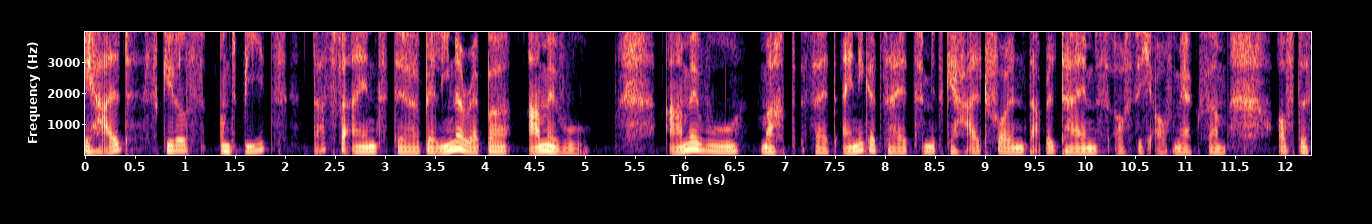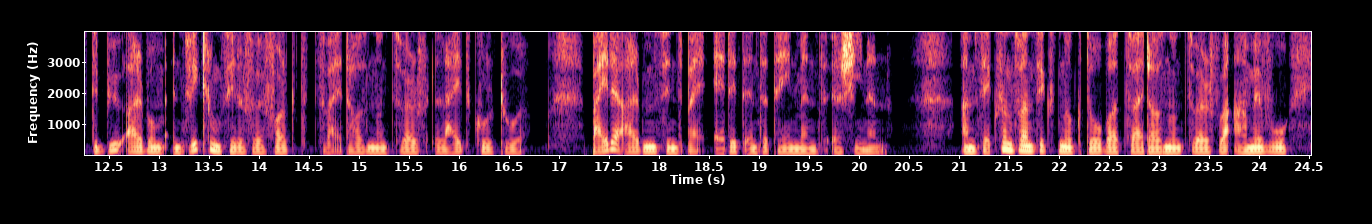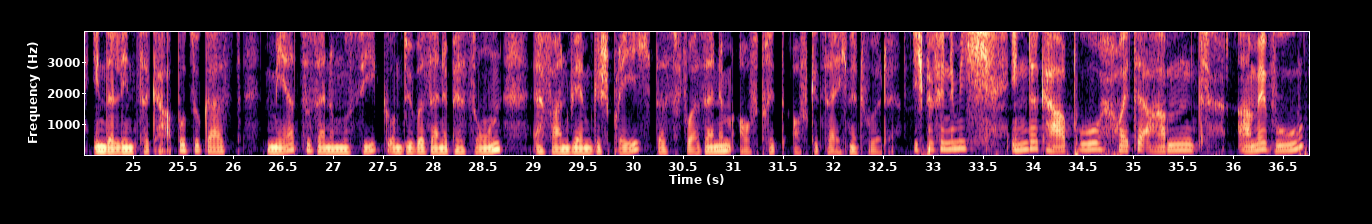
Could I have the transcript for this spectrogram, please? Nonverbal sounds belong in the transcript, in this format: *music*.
Gehalt, Skills und Beats, das vereint der Berliner Rapper Amewu. Amewu macht seit einiger Zeit mit gehaltvollen Double Times auf sich aufmerksam. Auf das Debütalbum Entwicklungshilfe folgt 2012 Leitkultur. Beide Alben sind bei Edit Entertainment erschienen. Am 26. Oktober 2012 war Amewu in der Linzer Capo zu Gast. Mehr zu seiner Musik und über seine Person erfahren wir im Gespräch, das vor seinem Auftritt aufgezeichnet wurde. Ich befinde mich in der Capo heute Abend Amewu.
